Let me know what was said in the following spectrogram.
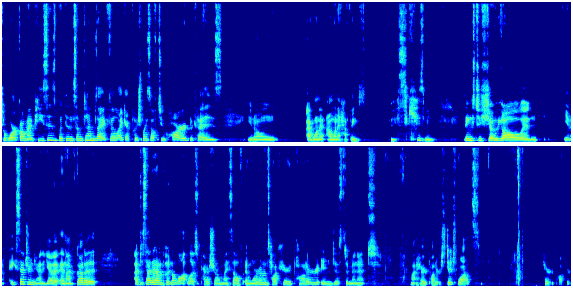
to work on my pieces, but then sometimes I feel like I push myself too hard because, you know, I want to I want to have things. Excuse me things to show y'all and you know etc and yada yada. And i've got to i've decided i'm putting a lot less pressure on myself and we're to talk harry potter in just a minute. Not harry potter stitch watts. Harry potter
